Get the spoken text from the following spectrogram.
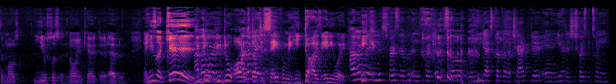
the most useless, annoying character ever. And He's you, a kid. You remember- do you do all I this stuff to in- save him, and he dies anyway. I remember He- in this first episode, in the first episode when he got stuck on a tractor, and you had his choice between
